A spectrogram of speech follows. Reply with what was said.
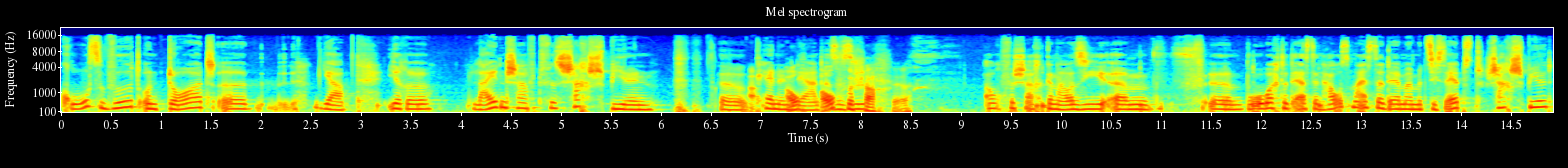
groß wird und dort äh, ja, ihre Leidenschaft fürs Schachspielen äh, kennenlernt. Auch, auch also für sie, Schach, ja. Auch für Schach, genau. Sie ähm, äh, beobachtet erst den Hausmeister, der mal mit sich selbst Schach spielt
